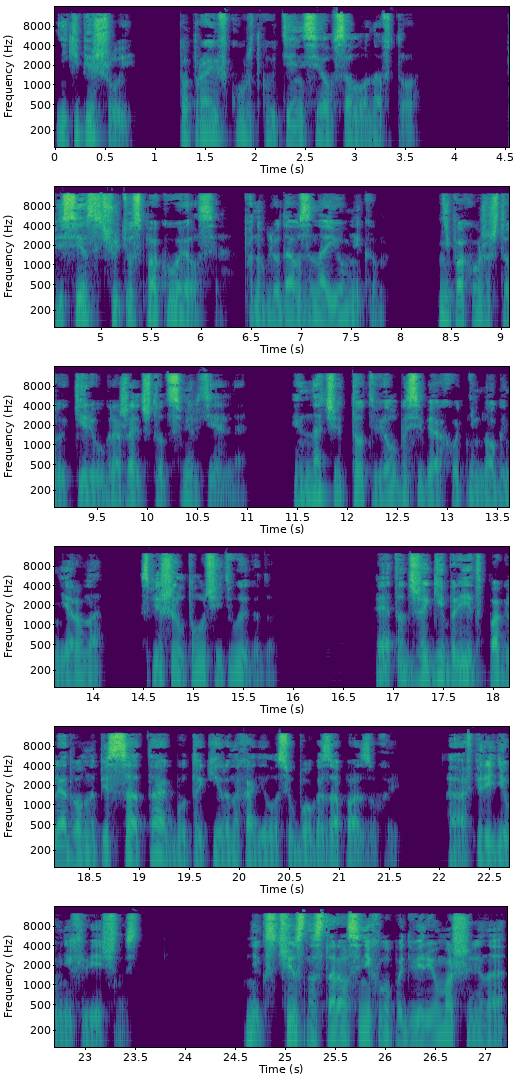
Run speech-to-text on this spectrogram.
не кипишуй». Поправив куртку, тень сел в салон авто. Песец чуть успокоился, понаблюдав за наемником. Не похоже, что Кире угрожает что-то смертельное. Иначе тот вел бы себя хоть немного нервно, спешил получить выгоду. Этот же гибрид поглядывал на писца так, будто Кира находилась у бога за пазухой, а впереди у них вечность. Никс честно старался не хлопать дверью машины,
